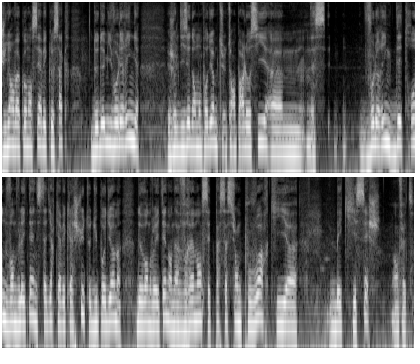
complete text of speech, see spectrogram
Julien, on va commencer avec le sacre de demi Volering. Je le disais dans mon podium, tu, en parlais aussi. Euh, Volering détrône Van Vleuten, c'est-à-dire qu'avec la chute du podium de Van Vleuten, on a vraiment cette passation de pouvoir qui, euh, qui est sèche en fait.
